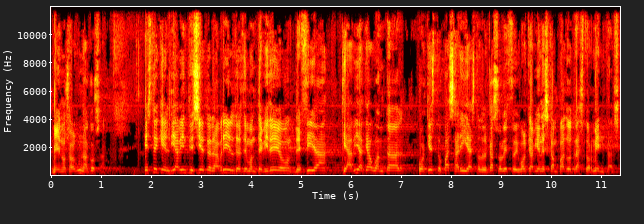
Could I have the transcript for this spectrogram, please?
menos alguna cosa. Este que el día 27 de abril desde Montevideo decía que había que aguantar porque esto pasaría, esto del caso Lezo, igual que habían escampado otras tormentas.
